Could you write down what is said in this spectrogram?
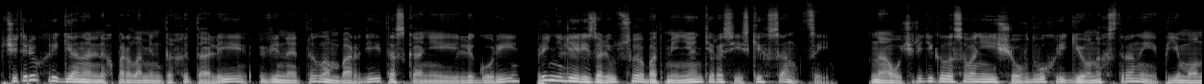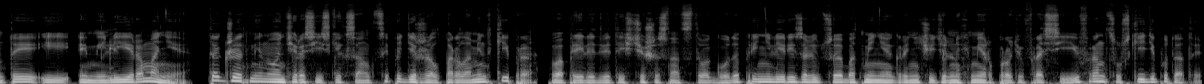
В четырех региональных парламентах Италии, Венето, Ломбардии, Тоскании и Лигурии приняли резолюцию об отмене антироссийских санкций. На очереди голосование еще в двух регионах страны – Пьемонте и Эмилии-Романия. Также отмену антироссийских санкций поддержал парламент Кипра. В апреле 2016 года приняли резолюцию об отмене ограничительных мер против России французские депутаты.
